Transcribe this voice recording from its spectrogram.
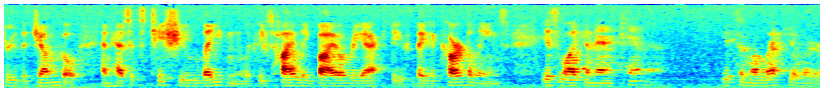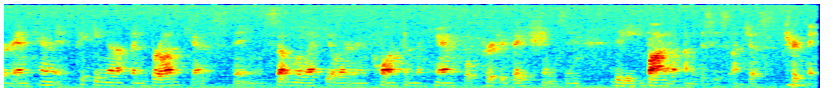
through the jungle and has its tissue laden with these highly bioreactive beta carbolines is like an antenna. It's a molecular antenna. Picking up and broadcasting submolecular and quantum mechanical perturbations in the bottom. This is I'm just tripping.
